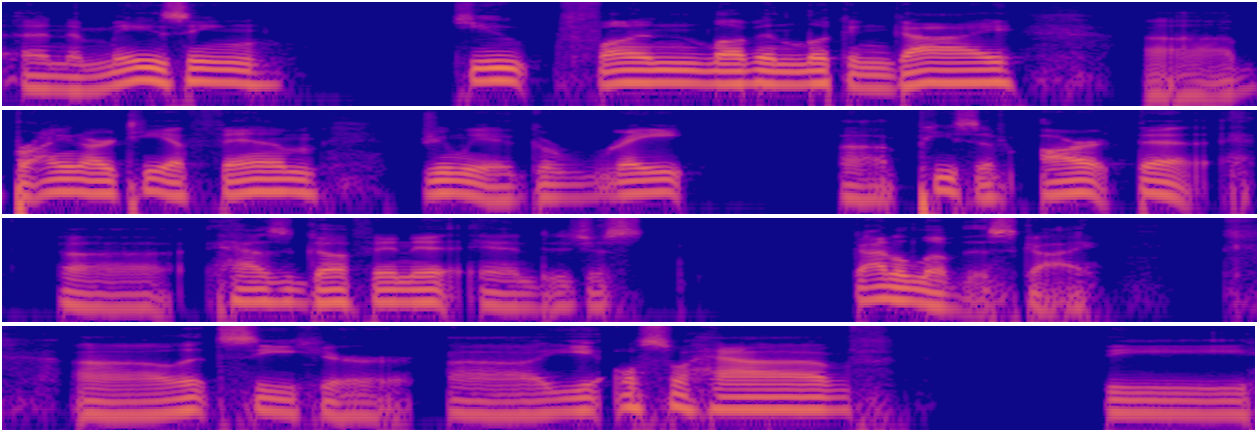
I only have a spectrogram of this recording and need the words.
an amazing cute, fun loving looking guy. Uh, Brian RTFM drew me a great uh, piece of art that uh, has guff in it, and is just gotta love this guy. Uh, let's see here. Uh, you also have the.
